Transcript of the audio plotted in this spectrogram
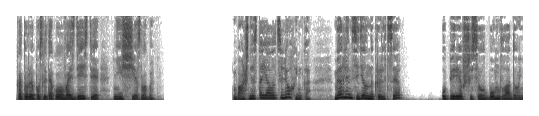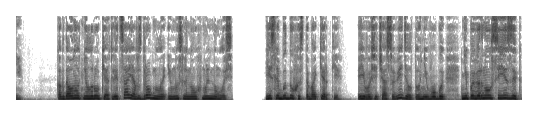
которая после такого воздействия не исчезла бы. Башня стояла целехонько. Мерлин сидел на крыльце, уперевшись лбом в ладони. Когда он отнял руки от лица, я вздрогнула и мысленно ухмыльнулась. Если бы дух из табакерки его сейчас увидел, то у него бы не повернулся язык,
